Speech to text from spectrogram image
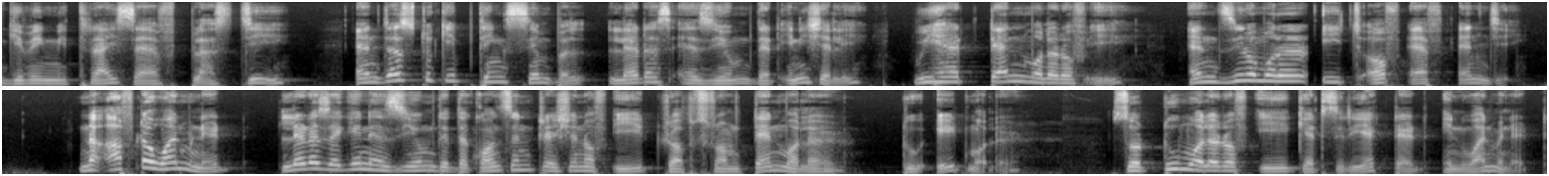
giving me thrice F plus G and just to keep things simple, let us assume that initially we had 10 molar of E and 0 molar each of F and G. Now after 1 minute, let us again assume that the concentration of E drops from 10 molar to 8 molar so 2 molar of E gets reacted in 1 minute.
